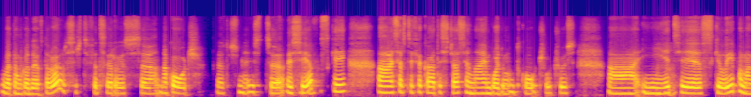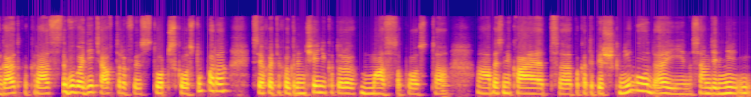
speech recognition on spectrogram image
в этом году я второй раз сертифицируюсь э, на коуч да, то есть у меня есть ICF-ский э, сертификат, и сейчас я на embodiment коуча учусь. А, и uh-huh. эти скиллы помогают как раз выводить авторов из творческого ступора, всех этих ограничений, которых масса просто а, возникает, э, пока ты пишешь книгу, да, и на самом деле не,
